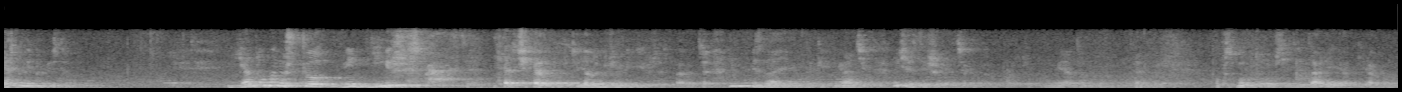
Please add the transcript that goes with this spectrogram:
Чесно відповісти? Я думаю, що він гірше справиться. Я чесно, я думаю, що він гірше справиться. Він не знає таких нюансів. Ну, через те, що я це робив просто. Ну, я там якби обсмоктував всі деталі, як, як воно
